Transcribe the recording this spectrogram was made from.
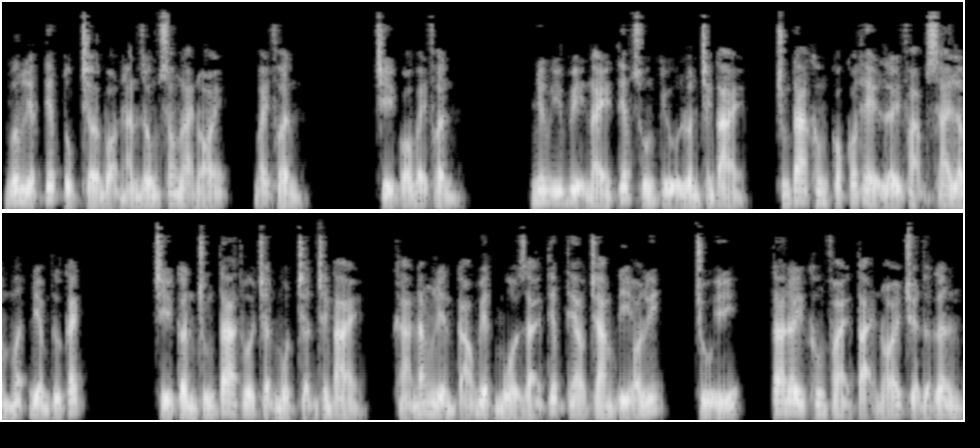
Vương liệt tiếp tục chờ bọn hắn giống xong lại nói, bảy phần. Chỉ có bảy phần. Nhưng ý vị này tiếp xuống cựu luân tranh tài, chúng ta không có có thể lấy phạm sai lầm mất điểm tư cách. Chỉ cần chúng ta thua trận một trận tranh tài, khả năng liền cáo biệt mùa giải tiếp theo trang diolit chú ý, ta đây không phải tại nói chuyện giật gân.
